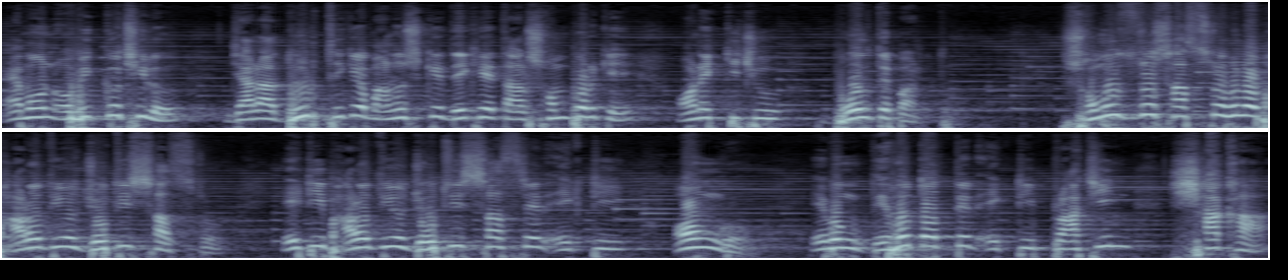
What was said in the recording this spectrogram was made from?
এমন অভিজ্ঞ ছিল যারা দূর থেকে মানুষকে দেখে তার সম্পর্কে অনেক কিছু বলতে পারত। সমুদ্র শাস্ত্র হলো ভারতীয় জ্যোতিষশাস্ত্র। এটি ভারতীয় জ্যোতিষশাস্ত্রের একটি অঙ্গ এবং দেহতত্ত্বের একটি প্রাচীন শাখা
